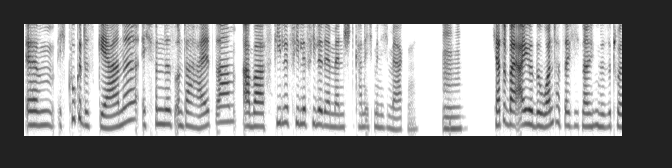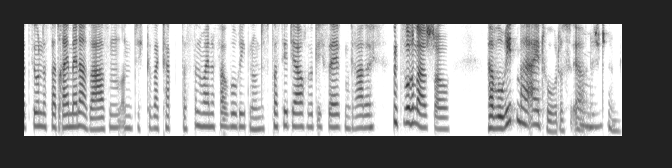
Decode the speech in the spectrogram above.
Ähm, ich gucke das gerne. Ich finde es unterhaltsam, aber viele, viele, viele der Menschen kann ich mir nicht merken. Mhm. Ich hatte bei Are You the One tatsächlich neulich eine Situation, dass da drei Männer saßen und ich gesagt habe, das sind meine Favoriten. Und das passiert ja auch wirklich selten, gerade in so einer Show. Favoriten bei Aito, das, ja, das Mhm. stimmt.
